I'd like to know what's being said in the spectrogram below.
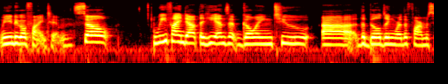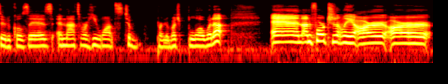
We need to go find him." So we find out that he ends up going to uh, the building where the pharmaceuticals is, and that's where he wants to pretty much blow it up. And unfortunately, our our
